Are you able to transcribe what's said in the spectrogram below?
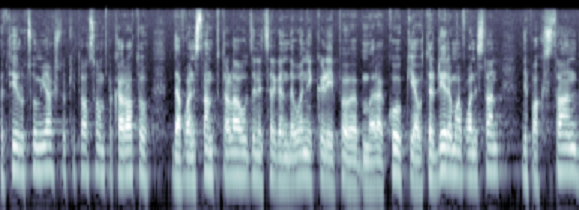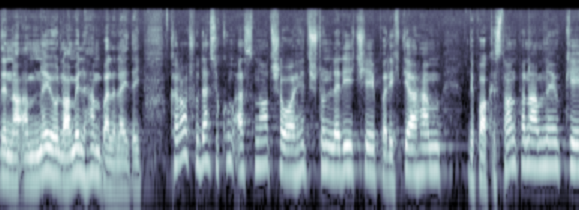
په تېرو څو میاشتو کې تاسو هم په کراتو د افغانستان په تړاو ځینې څرګندونې کړې، په مرکو کې او تر ډېره مو افغانستان د پاکستان د ناامنیو لامل هم بللی دی. که راشو داسې کوم اسناد، شواهد شتون لري چې په رښتیا هم د پاکستان په ناامنیو کې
